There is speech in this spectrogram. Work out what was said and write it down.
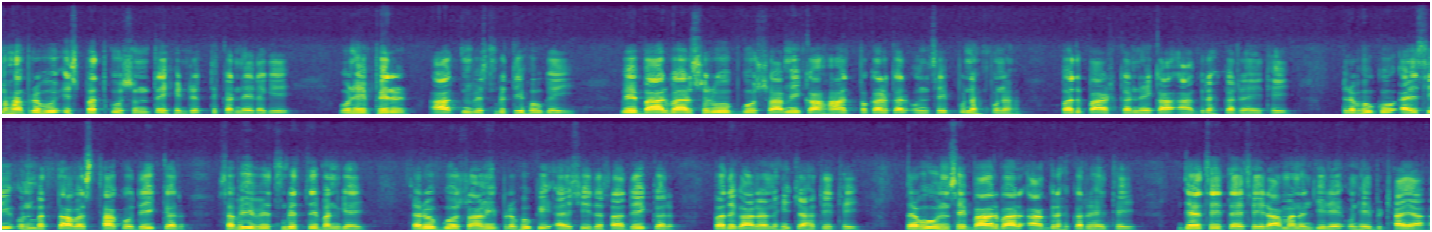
महाप्रभु इस पद को सुनते ही नृत्य करने लगे। उन्हें फिर आत्मविस्मृति हो गई। वे बार बार स्वरूप गोस्वामी का हाथ पकड़कर उनसे पुनः पुनः पद पाठ करने का आग्रह कर रहे थे। प्रभु को ऐसी उन्मत्तावस्था को देखकर सभी विस्मृत से बन गए। स्वरूप गोस्वामी प्रभु की ऐसी दशा देखकर पद गाना नहीं चाहते थे। प्रभु उनसे बार बार आग्रह कर रहे थे। जैसे तैसे रामानंद जी ने उन्हें बिठाया,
